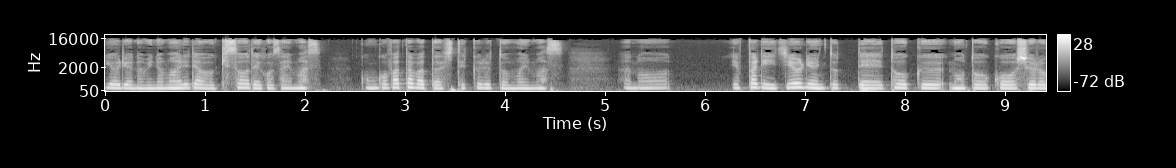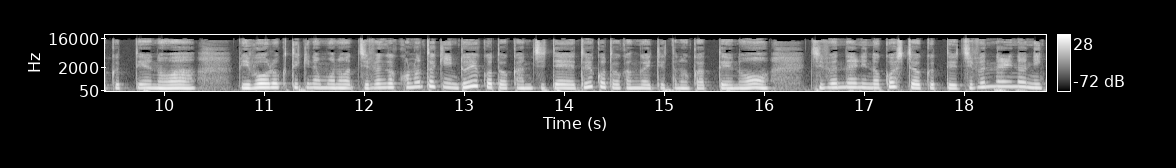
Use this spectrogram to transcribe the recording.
料理の身の回りでは起きそうでございます。今後バタバタしてくると思います。あの、やっぱりジオリオにとってトークの投稿、収録っていうのは、微暴録的なもの、自分がこの時にどういうことを感じて、どういうことを考えていたのかっていうのを自分なりに残しておくっていう自分なりの日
